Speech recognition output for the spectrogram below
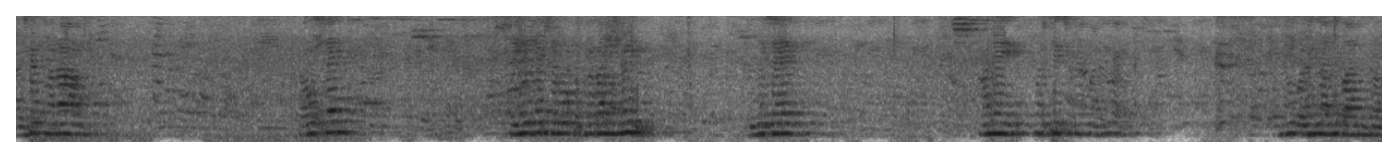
દશરથ મારા પ્રમુખ સાહેબ संयोजक सर्व पत्रकार मंडळी दुबे आणि उपस्थित सगळे मान्यवर आणि बालमित्रांनो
